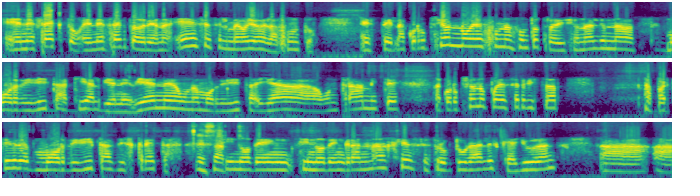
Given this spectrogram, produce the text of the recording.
En efecto, en efecto, Adriana, ese es el meollo del asunto. Este, la corrupción no es un asunto tradicional de una mordidita aquí al viene viene, una mordidita allá, un trámite. La corrupción no puede ser vista a partir de mordiditas discretas, Exacto. sino de sino de engranajes estructurales que ayudan a, a-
